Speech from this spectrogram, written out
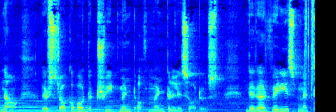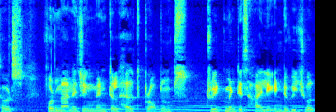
Now, let's talk about the treatment of mental disorders. There are various methods for managing mental health problems Treatment is highly individual,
